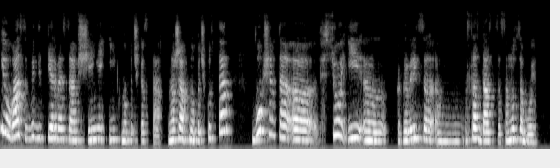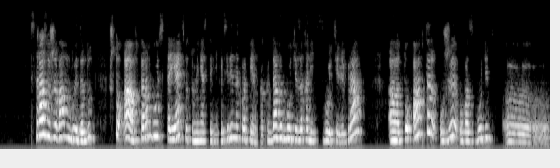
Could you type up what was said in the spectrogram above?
и у вас выйдет первое сообщение и кнопочка «Старт». Нажав кнопочку «Старт», в общем-то, э, все и, э, как говорится, эм, создастся само собой. Сразу же вам выдадут что автором будет стоять, вот у меня стоит Екатерина Клопенко. Когда вы будете заходить в свой телеграф, а, то автор уже у вас будет э,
